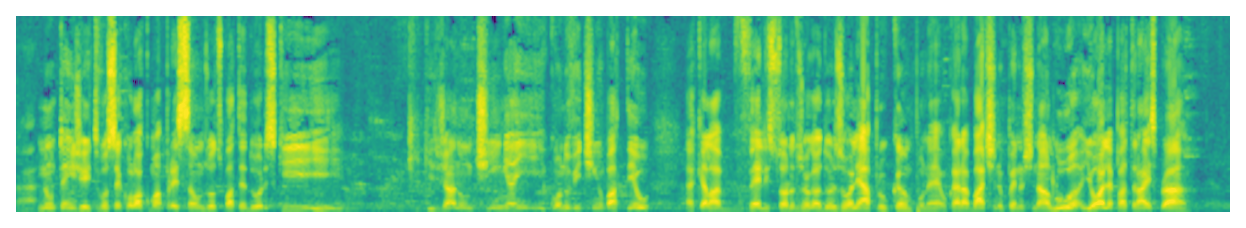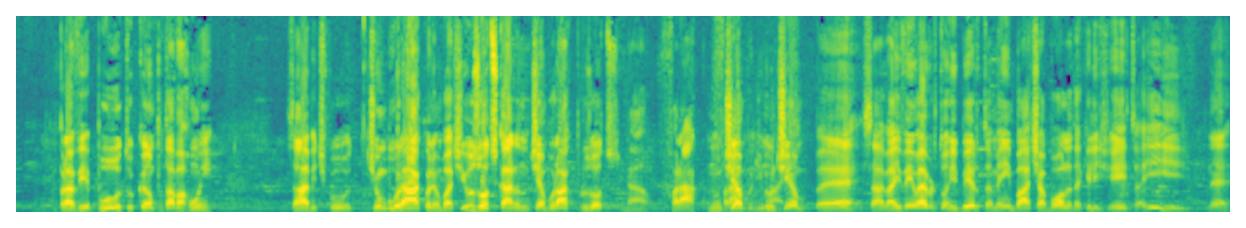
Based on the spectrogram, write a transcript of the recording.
ah. não tem jeito. Você coloca uma pressão nos outros batedores que, que, que, já não tinha e quando o Vitinho bateu, aquela velha história dos jogadores olhar para o campo, né? O cara bate no pênalti na lua e olha para trás para ver, puto, o campo tava ruim. Sabe? Tipo, tinha um buraco ali, um bate. E os outros, cara, não tinha buraco pros outros? Não, fraco. Não fraco tinha, não tinha, é, sabe? Aí vem o Everton Ribeiro também, bate a bola daquele jeito. Aí, né?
